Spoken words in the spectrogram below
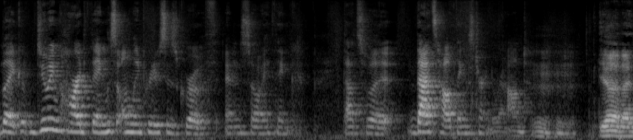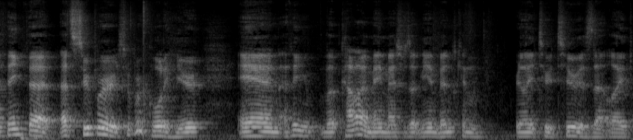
like doing hard things only produces growth. And so I think that's what, that's how things turned around. Yeah, and I think that that's super super cool to hear. And I think the kind of the main message that me and Ben can relate to too is that like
